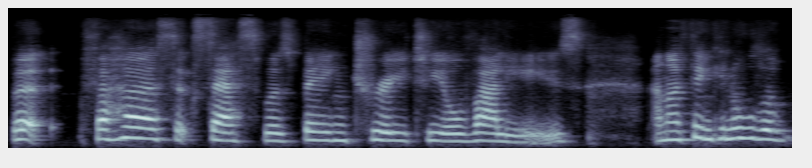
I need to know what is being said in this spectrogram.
But for her, success was being true to your values. And I think in all the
